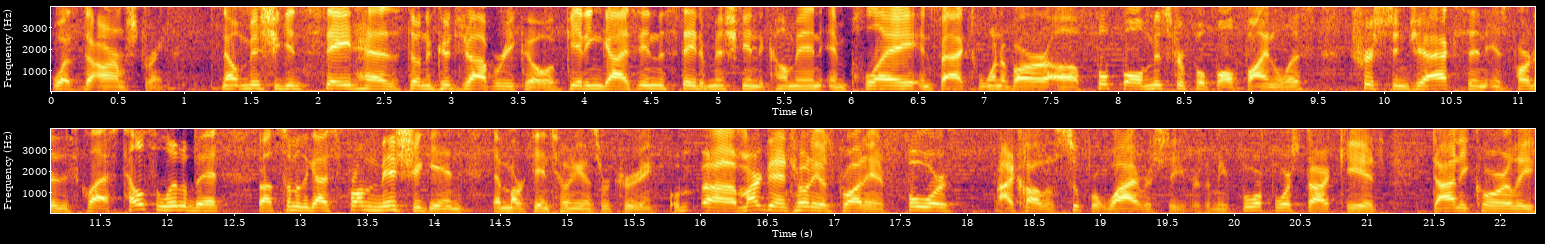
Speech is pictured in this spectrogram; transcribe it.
was the arm strength. Now, Michigan State has done a good job, Rico, of getting guys in the state of Michigan to come in and play. In fact, one of our uh, football, Mr. Football finalists, Trishton Jackson, is part of this class. Tell us a little bit about some of the guys from Michigan that Mark Dantonio is recruiting. Well, uh, Mark Dantonio has brought in four, I call them super wide receivers. I mean, four four-star kids, Donnie Corley.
